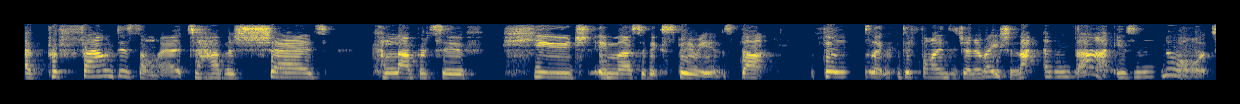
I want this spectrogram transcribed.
a profound desire to have a shared, collaborative, huge, immersive experience that feels like defines a generation. That and that is not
